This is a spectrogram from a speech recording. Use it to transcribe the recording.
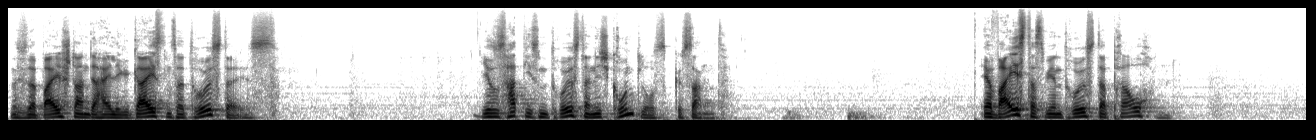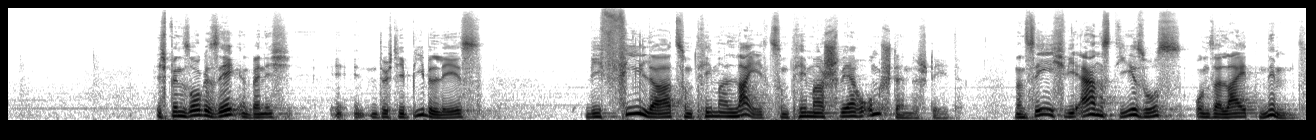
dass dieser Beistand der Heilige Geist unser Tröster ist. Jesus hat diesen Tröster nicht grundlos gesandt. Er weiß, dass wir einen Tröster brauchen. Ich bin so gesegnet, wenn ich durch die Bibel lese, wie viel da zum Thema Leid, zum Thema schwere Umstände steht. dann sehe ich, wie ernst Jesus unser Leid nimmt.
